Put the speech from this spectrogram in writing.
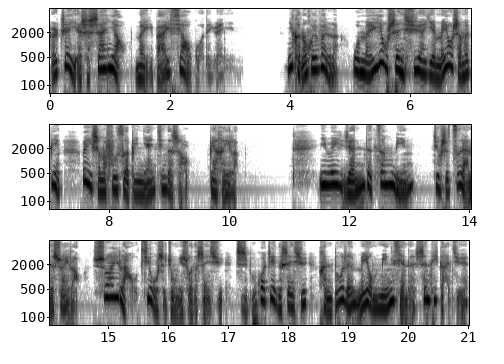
而这也是山药美白效果的原因。你可能会问了，我没有肾虚啊，也没有什么病，为什么肤色比年轻的时候变黑了？因为人的增龄就是自然的衰老，衰老就是中医说的肾虚。只不过这个肾虚，很多人没有明显的身体感觉，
